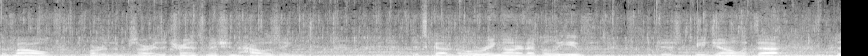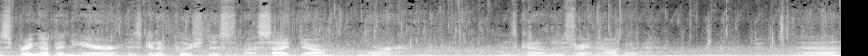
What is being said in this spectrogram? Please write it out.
the valve, or the, I'm sorry, the transmission housing. It's got an O-ring on it, I believe. So just be gentle with that the spring up in here is going to push this side down more. It's kind of loose right now, but uh,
